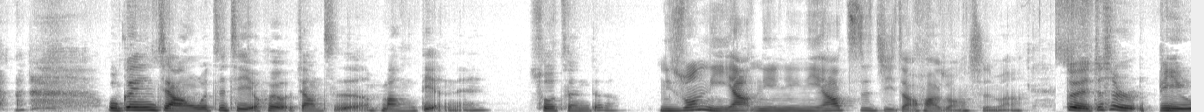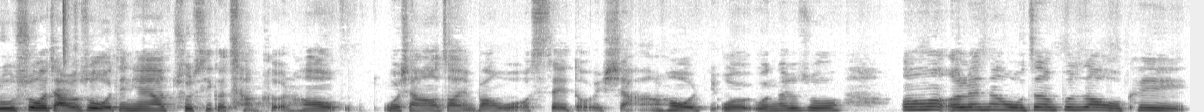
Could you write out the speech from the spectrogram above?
我跟你讲，我自己也会有这样子的盲点呢。说真的，你说你要你你你要自己找化妆师吗？对，就是比如说，假如说我今天要出席一个场合，然后我想要找你帮我 settle 一下，然后我我我应该就说。嗯，Elena，我真的不知道我可以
